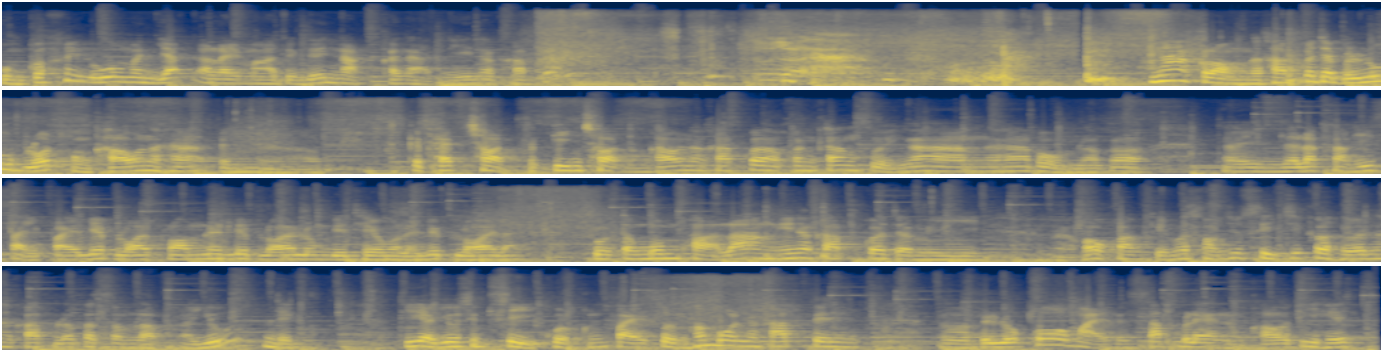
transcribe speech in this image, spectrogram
ผมก็ไม่รู้ว่ามันยัดอะไรมาถึงได้หนักขนาดนี้นะครับหน้ากล่องนะครับก็จะเป็นรูปรถของเขานะฮะเป็น แพ็กช็อตสกรีนช็อตของเขานะครับ ก็ค่อนข้างสวยงามนะครับผมแล้วก็ในในลักษณะที่ใส่ไปเรียบร้อยพร้อมเล่นเรียบร้อยลงดีเทลอะไรเรียบร้อยแล้วส่วนตรงมุมขวาล่างนี้นะครับก็จะมีข้อความเขียนว่า 2.4 GHz นะครับแล้วก็สำหรับอายุเด็กที่อายุ 14 ขวบขึ้นไป ส่วนข้างบนนะครับเป็นเอ่อเป็นโลโก้ใหม่เป็นซับแบรนด์ของเขาที่ HT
